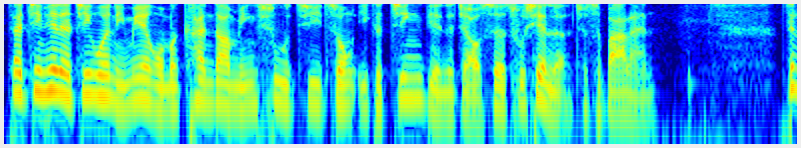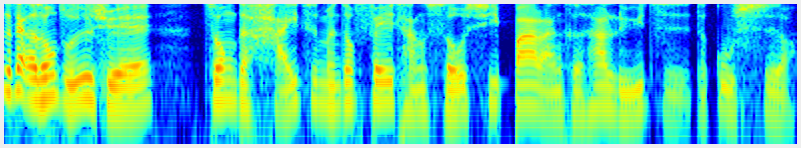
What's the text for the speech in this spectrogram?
在今天的经文里面，我们看到民数记中一个经典的角色出现了，就是巴兰。这个在儿童主日学中的孩子们都非常熟悉巴兰和他驴子的故事哦。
